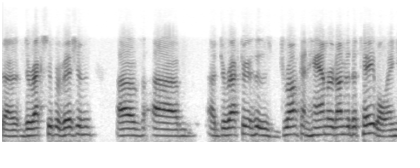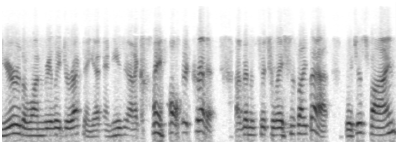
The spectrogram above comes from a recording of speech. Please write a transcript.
uh, direct supervision of um, a director who's drunk and hammered under the table, and you're the one really directing it, and he's going to claim all the credit. I've been in situations like that, which is fine.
